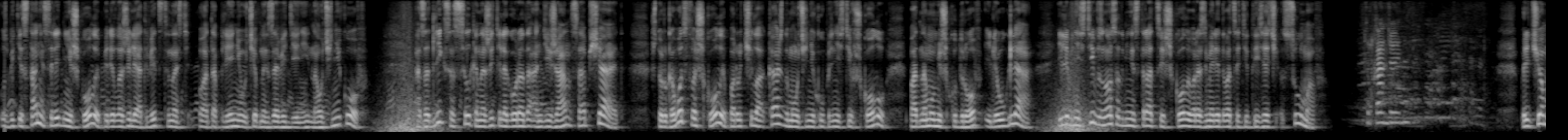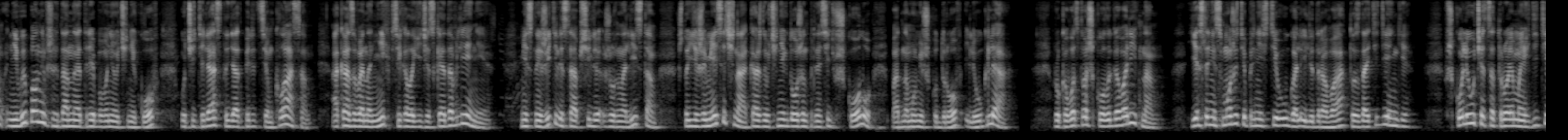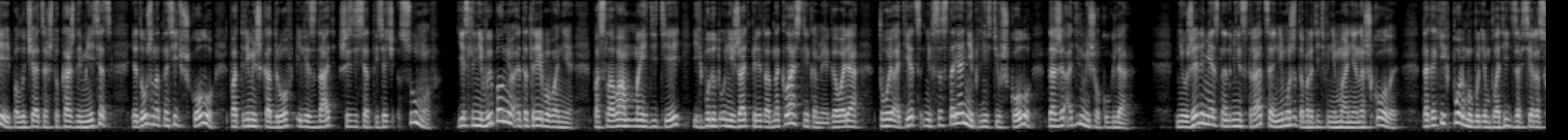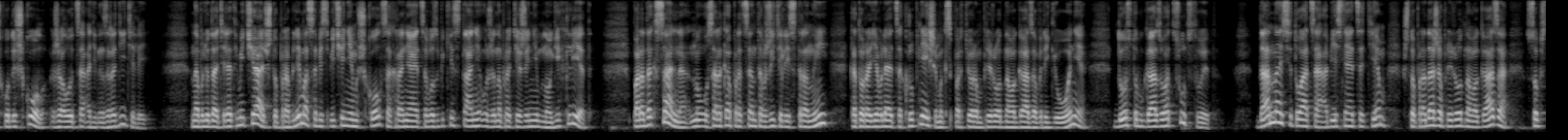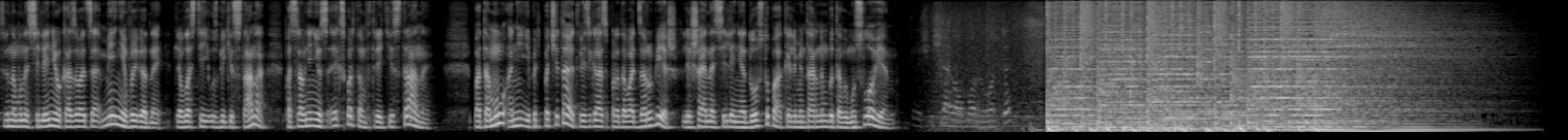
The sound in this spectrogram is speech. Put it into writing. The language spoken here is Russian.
В Узбекистане средние школы переложили ответственность по отоплению учебных заведений на учеников. Азадлик со ссылкой на жителя города Андижан сообщает, что руководство школы поручило каждому ученику принести в школу по одному мешку дров или угля, или внести взнос администрации школы в размере 20 тысяч сумов. Причем не выполнивших данное требование учеников учителя стыдят перед всем классом, оказывая на них психологическое давление. Местные жители сообщили журналистам, что ежемесячно каждый ученик должен приносить в школу по одному мешку дров или угля. Руководство школы говорит нам, если не сможете принести уголь или дрова, то сдайте деньги. В школе учатся трое моих детей. Получается, что каждый месяц я должен относить в школу по три мешка дров или сдать 60 тысяч суммов. Если не выполню это требование, по словам моих детей, их будут унижать перед одноклассниками, говоря, твой отец не в состоянии принести в школу даже один мешок угля. Неужели местная администрация не может обратить внимание на школы? До каких пор мы будем платить за все расходы школ, жалуется один из родителей. Наблюдатель отмечает, что проблема с обеспечением школ сохраняется в Узбекистане уже на протяжении многих лет. Парадоксально, но у 40% жителей страны, которая является крупнейшим экспортером природного газа в регионе, доступ к газу отсутствует. Данная ситуация объясняется тем, что продажа природного газа собственному населению оказывается менее выгодной для властей Узбекистана по сравнению с экспортом в третьи страны. Потому они и предпочитают весь газ продавать за рубеж, лишая населения доступа к элементарным бытовым условиям.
